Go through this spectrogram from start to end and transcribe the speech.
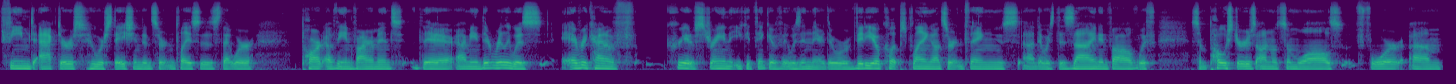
themed actors who were stationed in certain places that were part of the environment there. I mean, there really was every kind of creative strain that you could think of. It was in there. There were video clips playing on certain things. Uh, there was design involved with some posters on some walls for um,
